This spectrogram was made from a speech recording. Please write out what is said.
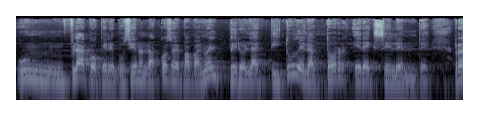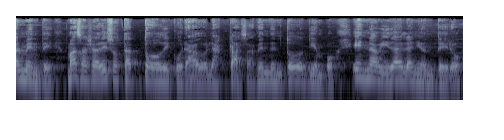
un flaco que le pusieron las cosas de Papá Noel, pero la actitud del actor era excelente. Realmente, más allá de eso está todo decorado, las casas venden todo tiempo, es Navidad el año entero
